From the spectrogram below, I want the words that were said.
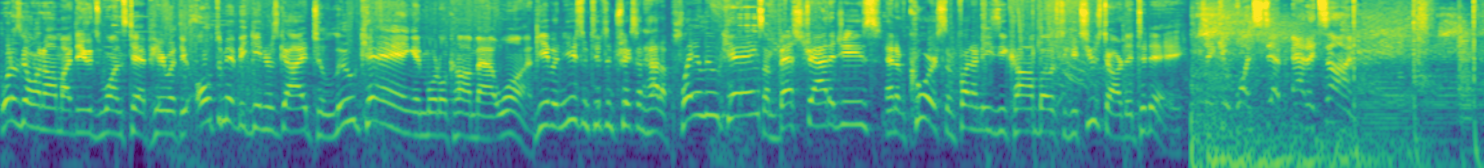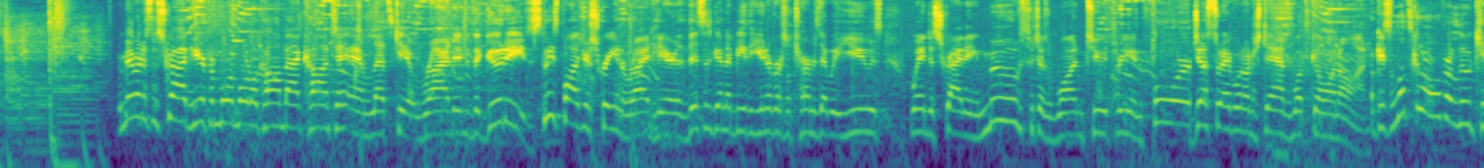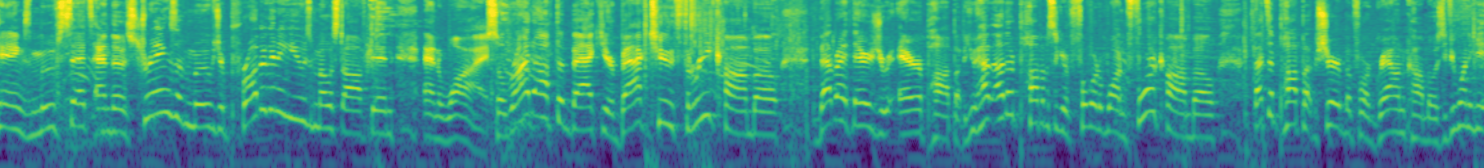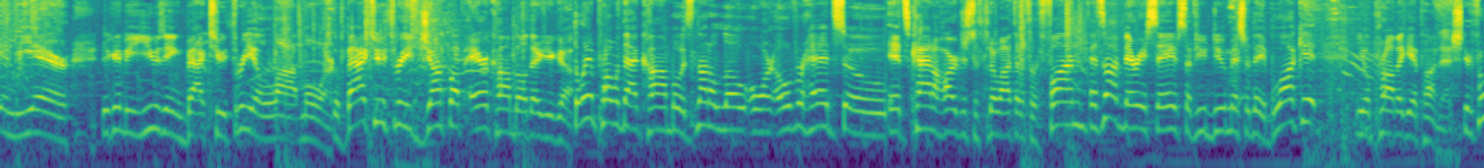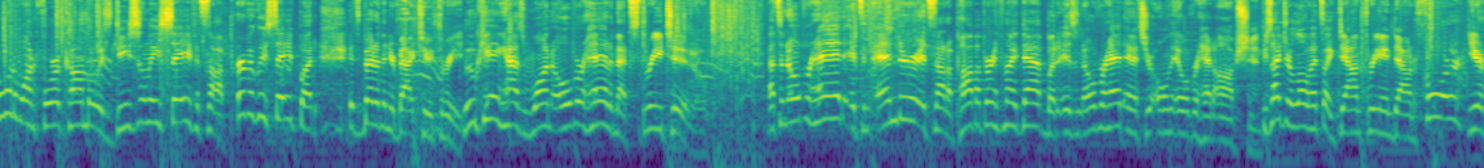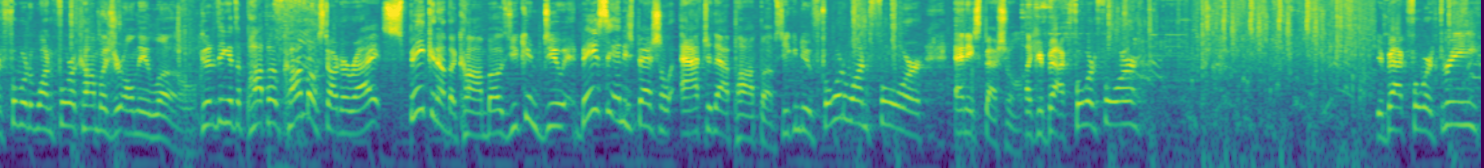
What is going on, my dudes? One Step here with the ultimate beginner's guide to Liu Kang in Mortal Kombat 1. Giving you some tips and tricks on how to play Liu Kang, some best strategies, and of course, some fun and easy combos to get you started today. Take it one step at a time. Remember to subscribe here for more Mortal Kombat content and let's get right into the goodies. Please pause your screen right here. This is going to be the universal terms that we use when describing moves such as 1, 2, 3, and 4, just so everyone understands what's going on. Okay, so let's go over Liu Kang's move sets and the strings of moves you're probably going to use most often and why. So right off the back, your back 2, 3 combo, that right there is your air pop-up. You have other pop-ups like your forward 1, 4 combo. That's a pop-up sure before ground combos. If you want to get in the air, you're going to be using back two three a lot more. So back two three jump up air combo there you go. The only problem with that combo it's not a low or an overhead so it's kind of hard just to throw out there for fun. It's not very safe so if you do miss or they block it you'll probably get punished. Your forward one four combo is decently safe. It's not perfectly safe but it's better than your back two three. Liu Kang has one overhead and that's three two that's an overhead. It's an ender. It's not a pop-up or anything like that, but it is an overhead, and it's your only overhead option. Besides your low hits like down three and down four, your forward one four combo is your only low. Good thing it's a pop-up combo starter, right? Speaking of the combos, you can do basically any special after that pop-up. So you can do forward one four, any special. Like your back forward four, your back forward three,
